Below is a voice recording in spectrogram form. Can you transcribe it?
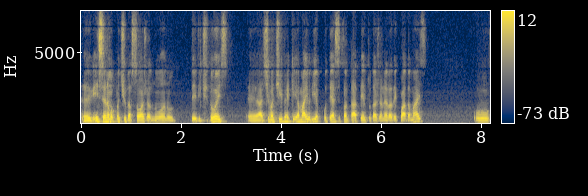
é, encerramos o plantio da soja no ano de 22, é, a estimativa é que a maioria pudesse plantar dentro da janela adequada, mas o,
